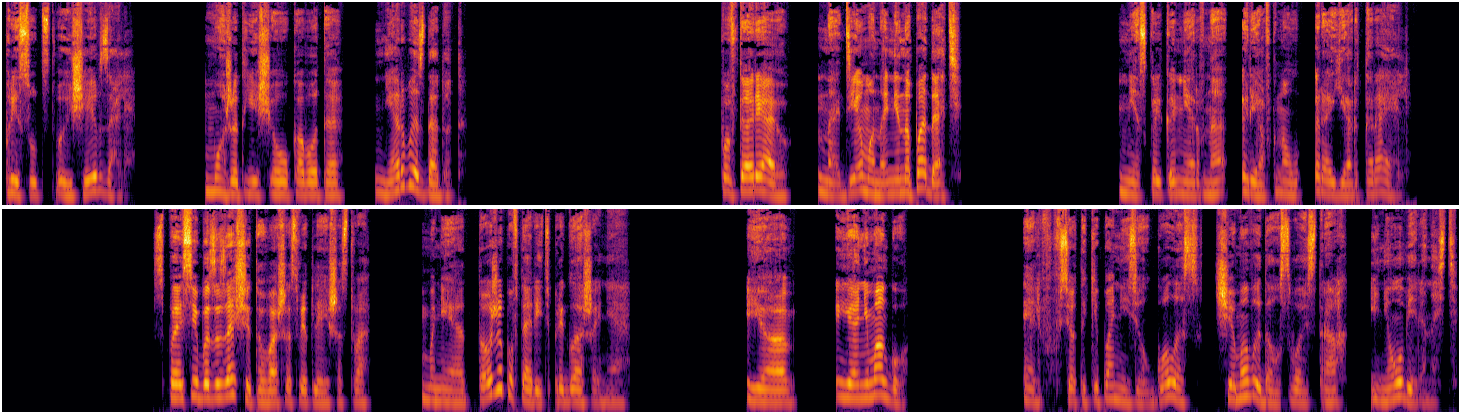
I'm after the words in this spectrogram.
присутствующие в зале. Может, еще у кого-то нервы сдадут? Повторяю, на демона не нападать. Несколько нервно рявкнул Райер Тараэль. «Спасибо за защиту, ваше светлейшество. Мне тоже повторить приглашение?» «Я... я не могу». Эльф все таки понизил голос, чем и выдал свой страх и неуверенность.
